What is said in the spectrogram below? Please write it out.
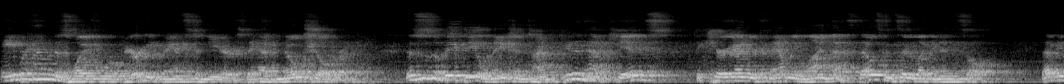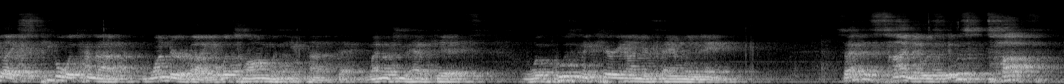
Abraham and his wife were very advanced in years. They had no children. This was a big deal in ancient times. If you didn't have kids, to carry on your family line, that's, that was considered like an insult. That'd be like people would kind of wonder about you. What's wrong with you, kind of thing. Why don't you have kids? who's going to carry on your family name? So at this time, it was it was tough,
